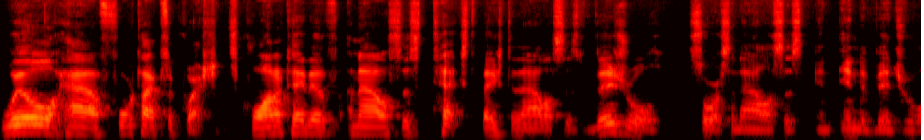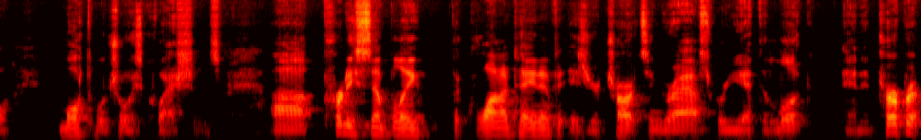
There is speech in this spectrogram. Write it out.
We'll have four types of questions: quantitative analysis, text-based analysis, visual source analysis, and individual multiple choice questions. Uh, pretty simply, the quantitative is your charts and graphs where you have to look and interpret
